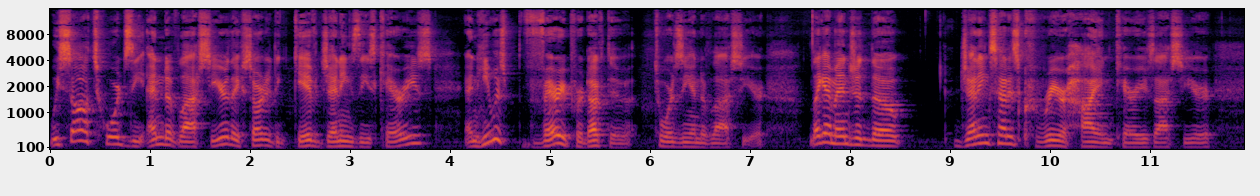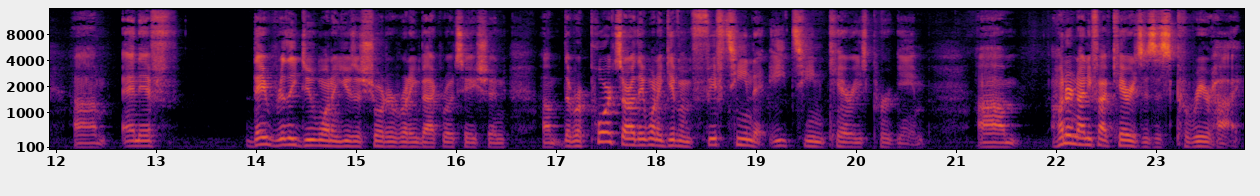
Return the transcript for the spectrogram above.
we saw towards the end of last year, they started to give Jennings these carries, and he was very productive towards the end of last year. Like I mentioned, though, Jennings had his career high in carries last year. Um, and if they really do want to use a shorter running back rotation. Um, the reports are they want to give him 15 to 18 carries per game. Um, 195 carries is his career high.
